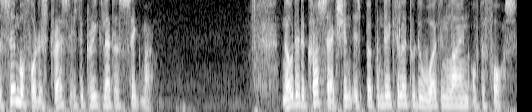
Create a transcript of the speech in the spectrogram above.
The symbol for the stress is the Greek letter sigma. Note that the cross-section is perpendicular to the working line of the force.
